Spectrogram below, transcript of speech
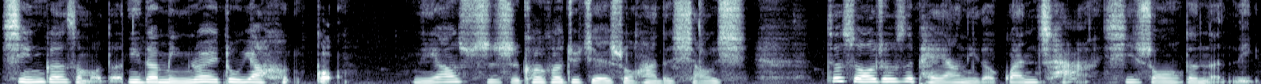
新歌什么的，你的敏锐度要很够，你要时时刻刻去接收他的消息。这时候就是培养你的观察吸收的能力。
